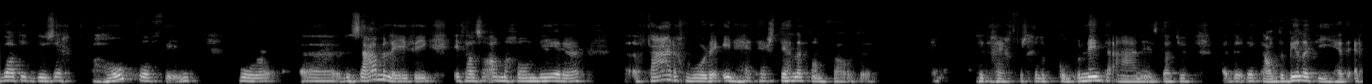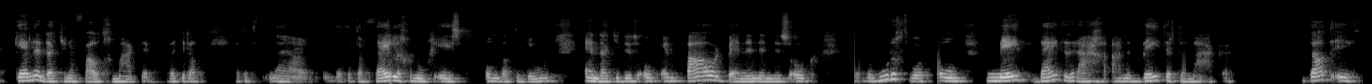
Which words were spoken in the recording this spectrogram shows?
wat ik dus echt hoopvol vind voor uh, de samenleving, is als we allemaal gewoon leren uh, vaardig worden in het herstellen van fouten. Het krijgt verschillende componenten aan, is dat je de, de, accountability, het erkennen dat je een fout gemaakt hebt, dat, je dat, dat, het, nou ja, dat het dan veilig genoeg is om dat te doen. En dat je dus ook empowered bent en, en dus ook bemoedigd wordt om mee bij te dragen aan het beter te maken. Dat is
